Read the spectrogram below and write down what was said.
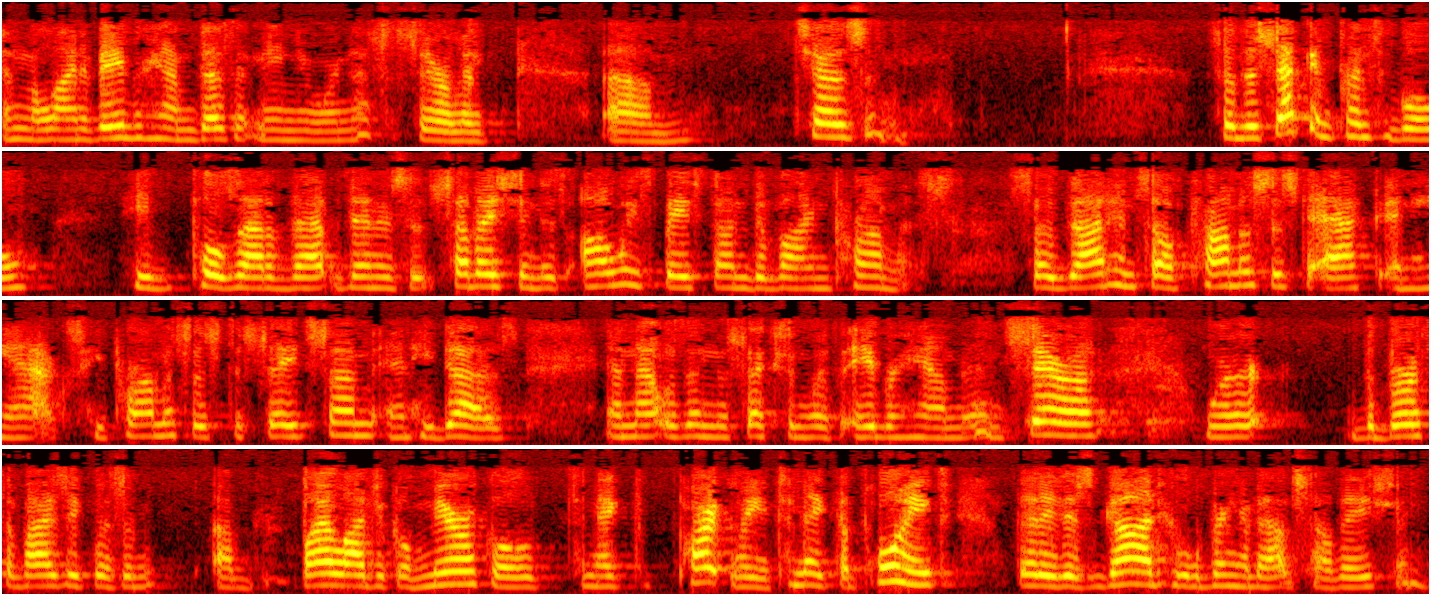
in the line of Abraham doesn't mean you were necessarily um, chosen. So the second principle he pulls out of that then is that salvation is always based on divine promise. So God himself promises to act and he acts. He promises to save some and he does. And that was in the section with Abraham and Sarah where the birth of Isaac was a, a biological miracle to make partly to make the point that it is God who will bring about salvation.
